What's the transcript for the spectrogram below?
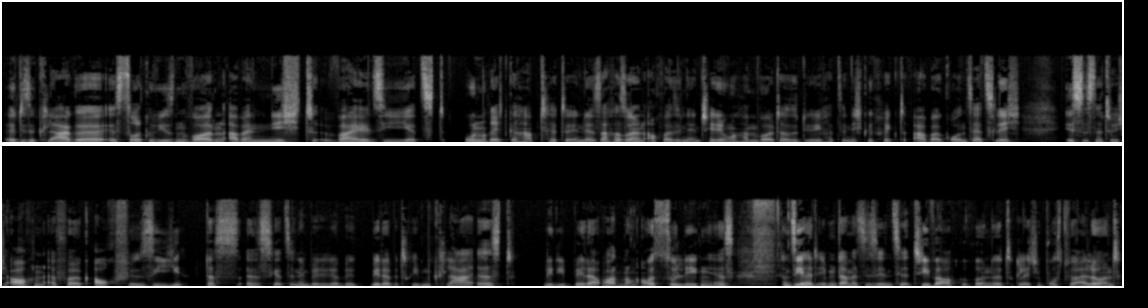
Äh, diese Klage ist zurückgewiesen worden, aber nicht, weil sie jetzt Unrecht gehabt hätte in der Sache, sondern auch, weil sie eine Entschädigung haben wollte. Also die hat sie nicht gekriegt. Aber grundsätzlich ist es natürlich auch ein Erfolg, auch für sie, dass es jetzt in den Bäderbetrieben klar ist, wie die Bäderordnung mhm. auszulegen ist. Und sie hat eben damals diese Initiative auch gegründet, gleiche Brust für alle. Und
